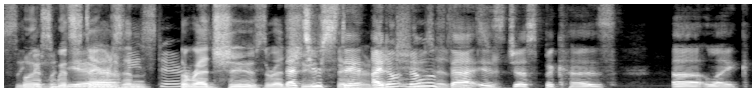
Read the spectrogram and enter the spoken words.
Sleeping there's some with good stairs Enemy in stairs? the red shoes. The red that's shoes your stand stairs. i don't know if has that good is stairs. just because uh like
